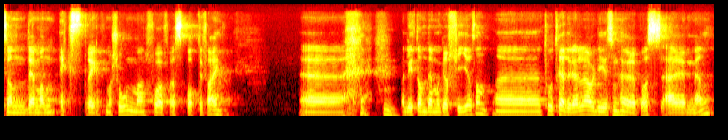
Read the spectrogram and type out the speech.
sånn det man ekstra informasjon man får fra Spotify. Eh, litt om demografi og sånn. Eh, To tredjedeler av de som hører på oss, er menn.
